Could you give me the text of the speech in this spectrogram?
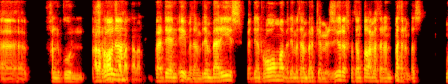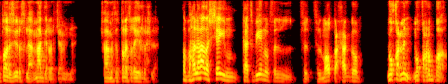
آه خلينا نقول على فرنسا برشلونة مثلا. بعدين اي مثلا بعدين باريس بعدين روما بعدين مثلا برجع مع زيورخ مثلا طلع مثلا مثلا بس مطار زيورخ لا ما أقدر ارجع منه فمثلا اضطريت أغير رحلة طب هل هذا الشيء كاتبينه في في الموقع حقهم؟ موقع من موقع أوروبا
